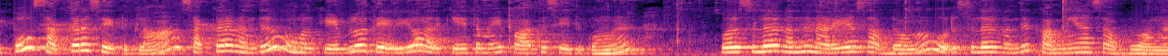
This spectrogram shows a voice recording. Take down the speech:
இப்போது சர்க்கரை சேர்த்துக்கலாம். சர்க்கரை வந்து உங்களுக்கு எவ்வளோ தேவையோ அதுக்கேற்ற மாதிரி பார்த்து சேர்த்துக்கோங்க. ஒரு சிலர் வந்து நிறையா சாப்பிடுவாங்க ஒரு சிலர் வந்து கம்மியாக சாப்பிடுவாங்க.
